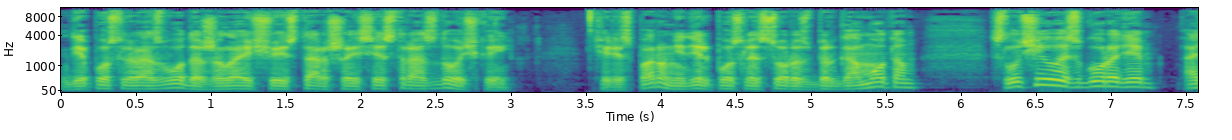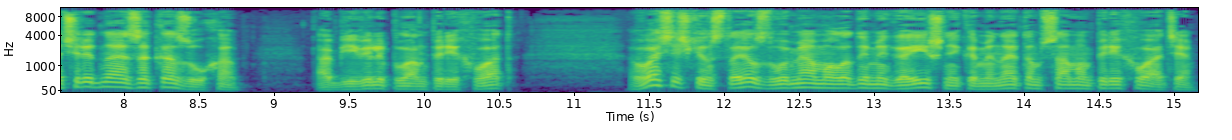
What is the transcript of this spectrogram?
где после развода жила еще и старшая сестра с дочкой. Через пару недель после ссоры с бергамотом случилась в городе очередная заказуха. Объявили план перехват. Васечкин стоял с двумя молодыми гаишниками на этом самом перехвате,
